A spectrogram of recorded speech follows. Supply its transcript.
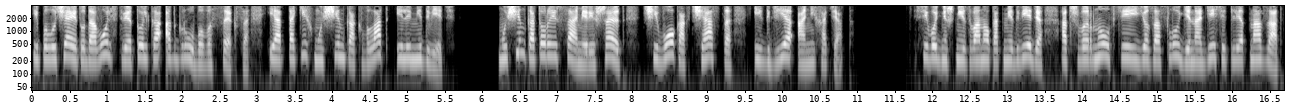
и получает удовольствие только от грубого секса и от таких мужчин, как Влад или Медведь. Мужчин, которые сами решают, чего, как часто и где они хотят. Сегодняшний звонок от медведя отшвырнул все ее заслуги на 10 лет назад,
